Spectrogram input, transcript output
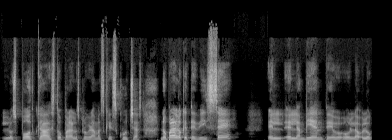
los podcasts o para los programas que escuchas, no para lo que te dice el, ambiente o, lo,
